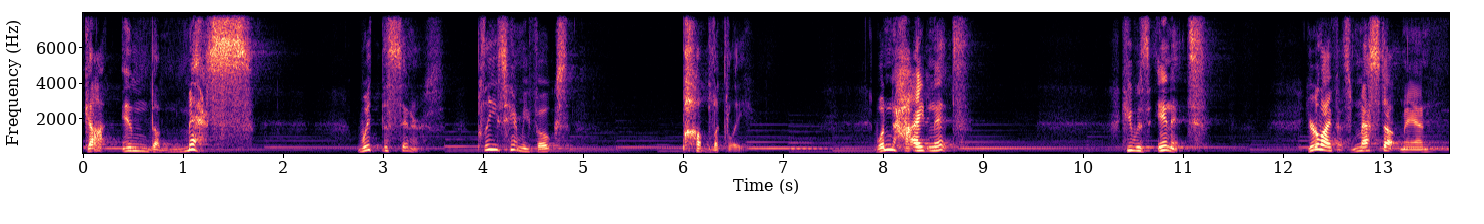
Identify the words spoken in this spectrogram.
got in the mess with the sinners. Please hear me, folks, publicly wasn't hiding it, he was in it. Your life is messed up, man.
